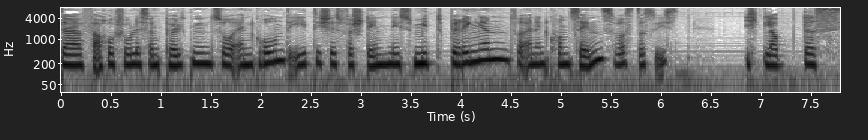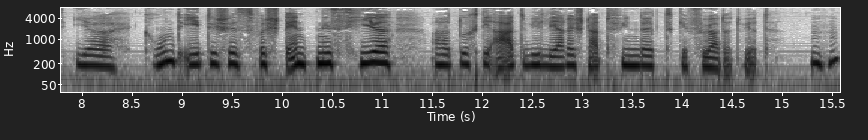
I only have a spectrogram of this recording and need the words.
der Fachhochschule St. Pölten so ein grundethisches Verständnis mitbringen, so einen Konsens, was das ist? Ich glaube, dass ihr grundethisches Verständnis hier äh, durch die Art, wie Lehre stattfindet, gefördert wird. Mhm.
